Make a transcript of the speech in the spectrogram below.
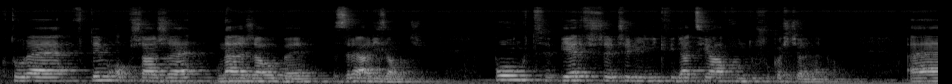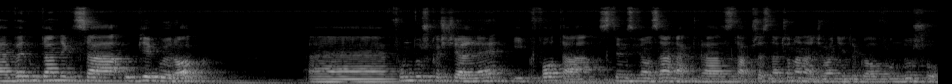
które w tym obszarze należałoby zrealizować. Punkt pierwszy, czyli likwidacja funduszu kościelnego. E, Według danych za ubiegły rok e, fundusz kościelny i kwota z tym związana, która została przeznaczona na działanie tego funduszu,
